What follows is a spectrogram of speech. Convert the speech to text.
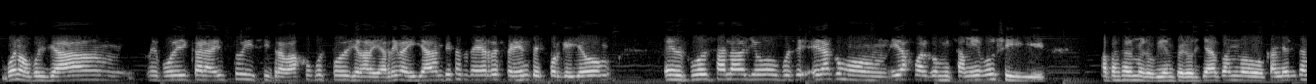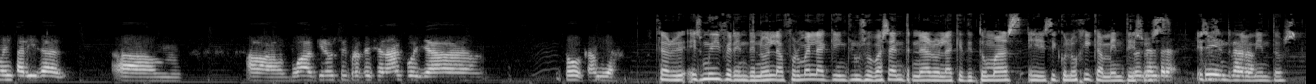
bueno, pues ya me puedo dedicar a esto y si trabajo pues puedo llegar ahí arriba y ya empiezas a tener referentes, porque yo en el fútbol sala yo pues era como ir a jugar con mis amigos y a pasármelo bien, pero ya cuando cambias esa mentalidad a, a quiero ser profesional, pues ya todo cambia. Claro, es muy diferente, ¿no? En la forma en la que incluso vas a entrenar o en la que te tomas eh, psicológicamente esos, esos entrenamientos.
